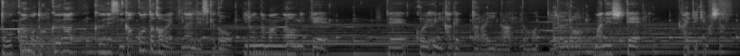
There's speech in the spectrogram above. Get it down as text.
僕はもう独学ですね学校とかはやってないんですけどいろんな漫画を見てでこういう風に描けたらいいなって思っていろいろ真似して描いてきました。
